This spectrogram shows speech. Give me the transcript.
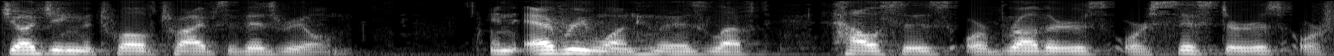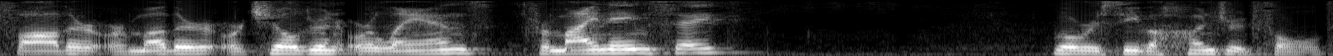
judging the twelve tribes of Israel. And everyone who has left houses or brothers or sisters or father or mother or children or lands for my name's sake will receive a hundredfold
